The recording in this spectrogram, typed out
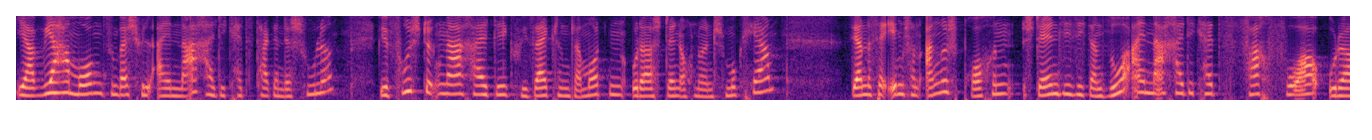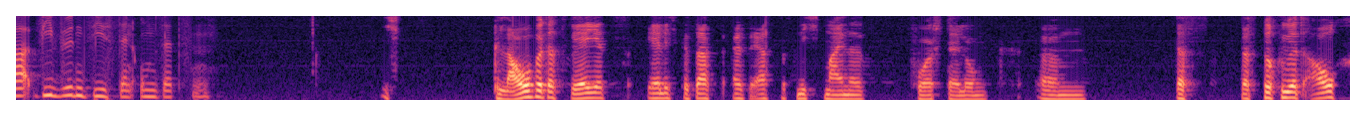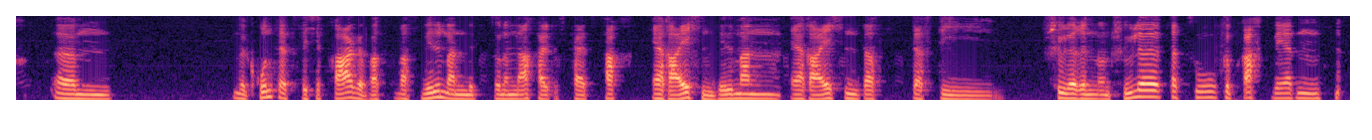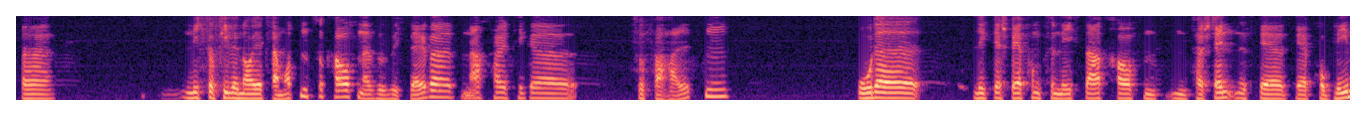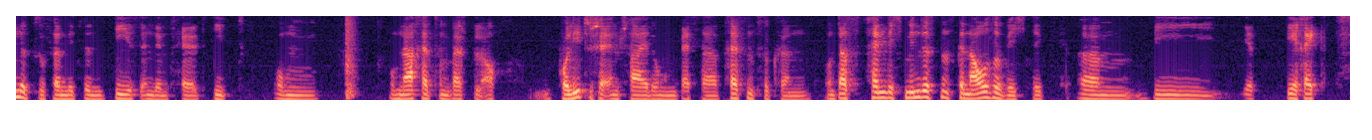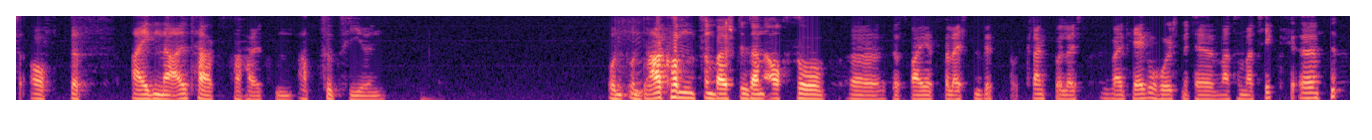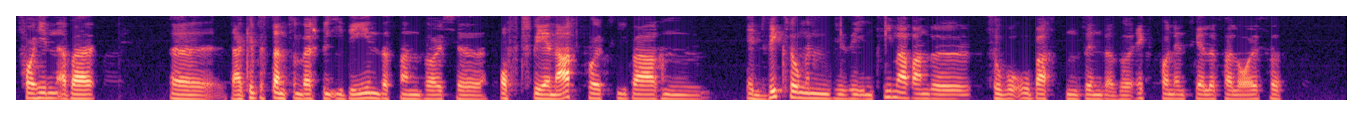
Ja, wir haben morgen zum Beispiel einen Nachhaltigkeitstag in der Schule. Wir frühstücken nachhaltig, recyceln Klamotten oder stellen auch neuen Schmuck her. Sie haben das ja eben schon angesprochen. Stellen Sie sich dann so ein Nachhaltigkeitsfach vor oder wie würden Sie es denn umsetzen? Ich glaube, das wäre jetzt ehrlich gesagt als erstes nicht meine Vorstellung. Ähm, das, das berührt auch ähm, eine grundsätzliche Frage. Was, was will man mit so einem Nachhaltigkeitsfach erreichen? Will man erreichen, dass, dass die Schülerinnen und Schüler dazu gebracht werden, äh, nicht so viele neue Klamotten zu kaufen, also sich selber nachhaltiger zu verhalten? Oder liegt der Schwerpunkt zunächst darauf, ein, Verständnis der, der Probleme zu vermitteln, die es in dem Feld gibt, um, um nachher zum Beispiel auch politische Entscheidungen besser treffen zu können. Und das fände ich mindestens genauso wichtig, ähm, wie jetzt direkt auf das eigene Alltagsverhalten abzuzielen. Und, mhm. und da kommen zum Beispiel dann auch so, äh, das war jetzt vielleicht ein bisschen, klang vielleicht weit hergeholt mit der Mathematik äh, vorhin, aber äh, da gibt es dann zum Beispiel Ideen, dass man solche oft schwer nachvollziehbaren Entwicklungen, wie sie im Klimawandel zu beobachten sind, also exponentielle Verläufe,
